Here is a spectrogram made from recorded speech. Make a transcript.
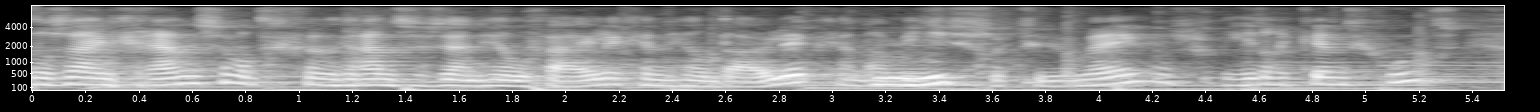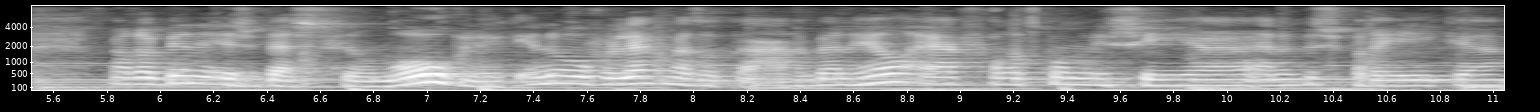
Er zijn grenzen, want ik vind grenzen zijn heel veilig en heel duidelijk. En daar Mhm. bied je structuur mee. Dat is voor iedere kind goed. Maar daarbinnen is best veel mogelijk, in overleg met elkaar. Ik ben heel erg van het communiceren en het bespreken.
